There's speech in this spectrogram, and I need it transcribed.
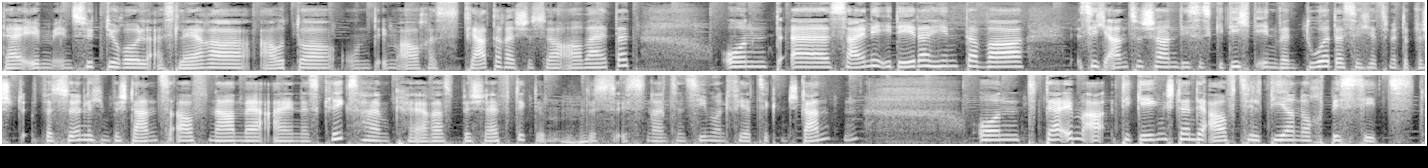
der eben in Südtirol als Lehrer, Autor und eben auch als Theaterregisseur arbeitet. Und äh, seine Idee dahinter war, sich anzuschauen, dieses Gedicht Inventur, das sich jetzt mit der persönlichen Bestandsaufnahme eines Kriegsheimkehrers beschäftigt. Mhm. Das ist 1947 entstanden. Und der eben die Gegenstände aufzählt, die er noch besitzt.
